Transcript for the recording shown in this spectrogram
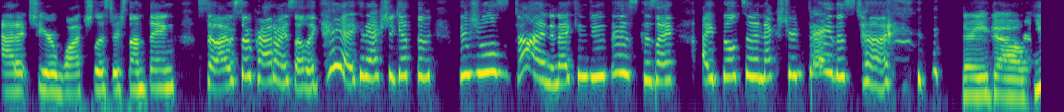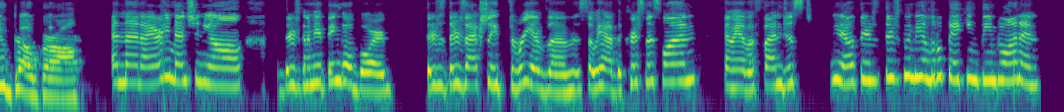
add it to your watch list or something. So I was so proud of myself, like, hey, I can actually get the visuals done, and I can do this because I I built in an extra day this time. there you go. You go, girl. And then I already mentioned y'all. There's going to be a bingo board. There's there's actually three of them. So we have the Christmas one and we have a fun just you know there's there's going to be a little baking themed one and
